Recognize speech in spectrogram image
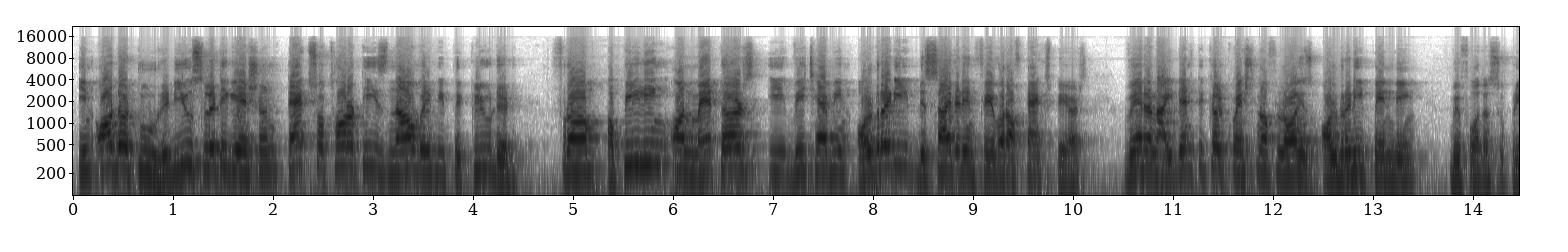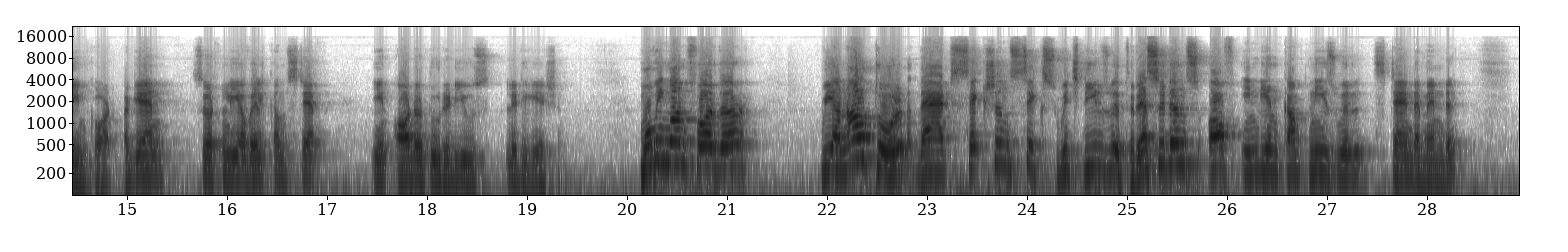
in order to reduce litigation, tax authorities now will be precluded from appealing on matters which have been already decided in favor of taxpayers where an identical question of law is already pending before the Supreme Court. Again, certainly a welcome step in order to reduce litigation. Moving on further, we are now told that section 6 which deals with residence of Indian companies will stand amended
